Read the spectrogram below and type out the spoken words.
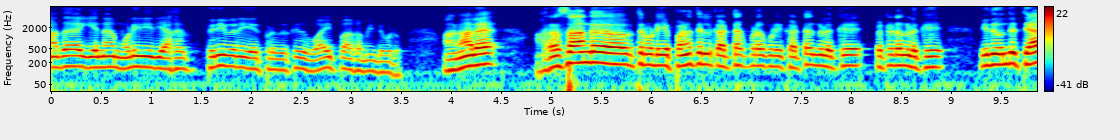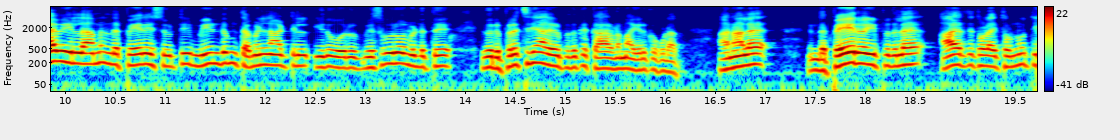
மத இன மொழி ரீதியாக பிரிவினை ஏற்படுவதற்கு இது வாய்ப்பாக அமைந்துவிடும். அதனால் அரசாங்கத்தினுடைய பணத்தில் கட்டப்படக்கூடிய கட்டங்களுக்கு கட்டடங்களுக்கு இது வந்து தேவையில்லாமல் இந்த பெயரை சுற்றி மீண்டும் தமிழ்நாட்டில் இது ஒரு விஸ்வரூபம் எடுத்து இது ஒரு பிரச்சனையாக இருப்பதற்கு காரணமாக இருக்கக்கூடாது. அதனால் இந்த பெயர் வைப்பதில் ஆயிரத்தி தொள்ளாயிரத்தி தொண்ணூற்றி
